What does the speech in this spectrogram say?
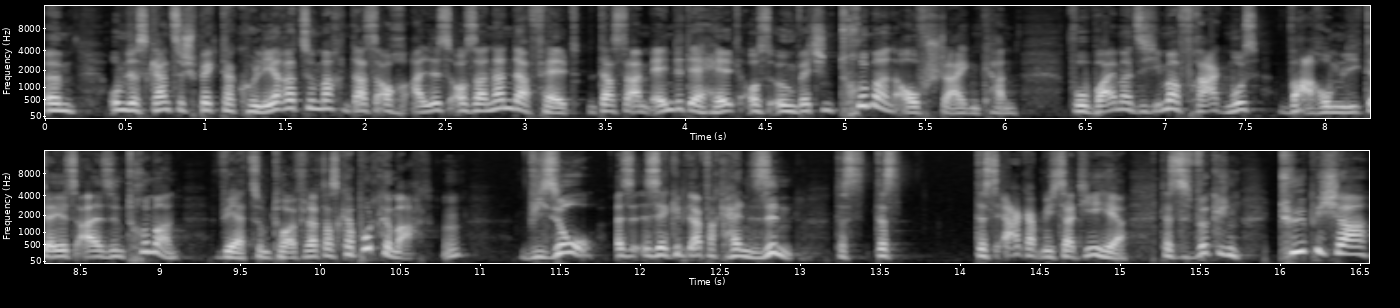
ähm, um das Ganze spektakulärer zu machen, dass auch alles auseinanderfällt, dass am Ende der Held aus irgendwelchen Trümmern aufsteigen kann. Wobei man sich immer fragen muss, warum liegt da jetzt alles in Trümmern? Wer zum Teufel hat das kaputt gemacht? Hm? Wieso? Also es ergibt einfach keinen Sinn. Das, das, das ärgert mich seit jeher. Das ist wirklich ein typischer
